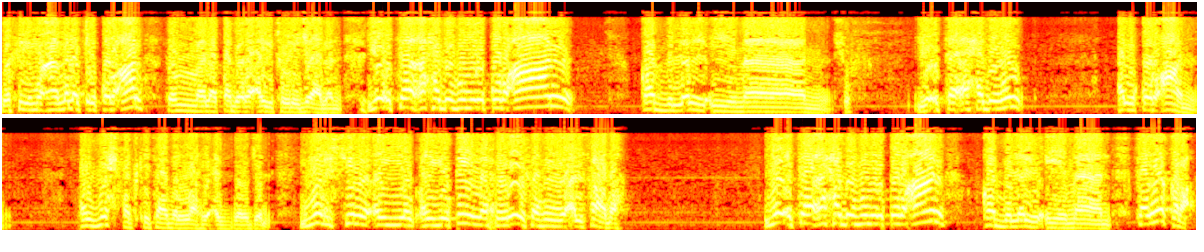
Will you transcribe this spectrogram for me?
وفي معاملة القرآن ثم لقد رأيت رجالا يؤتى أحدهم القرآن قبل الإيمان. شوف يؤتى أحدهم القرآن أن يحفظ كتاب الله عز وجل يحسن أن يقيم حروفه وألفاظه. يؤتى أحدهم القرآن قبل الإيمان. فيقرأ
